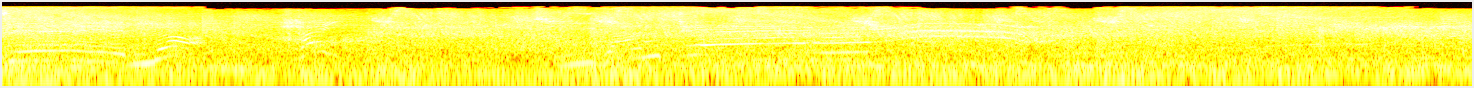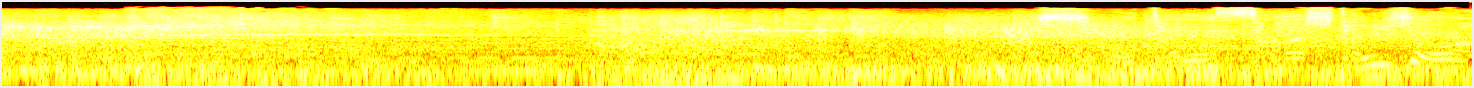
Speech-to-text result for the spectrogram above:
せーのはい。二番正した以上は。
